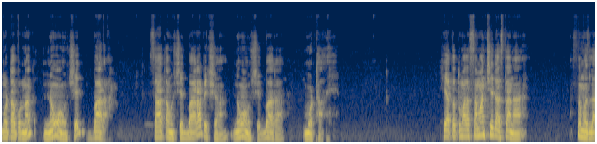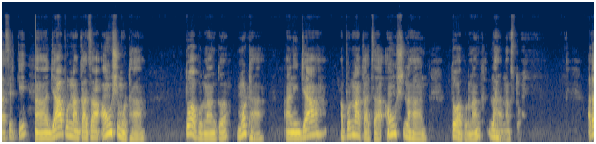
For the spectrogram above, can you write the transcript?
मोठा पूर्णांक नऊ अंशछेद बारा. सात अंशेत बारापेक्षा नऊ अंशेत बारा मोठा आहे. हे आता तुम्हाला समान छेद असताना समजलं असेल की ज्या अपूर्णांकाचा अंश मोठा तो अपूर्णांक मोठा आणि ज्या अपूर्णांकाचा अंश लहान तो अपूर्णांक लहान असतो. आता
